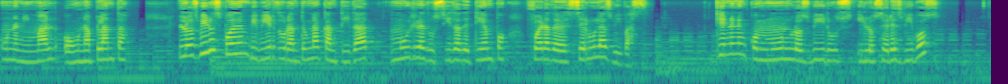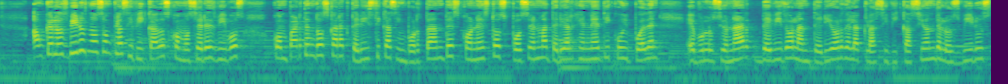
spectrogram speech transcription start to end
un animal o una planta. Los virus pueden vivir durante una cantidad muy reducida de tiempo fuera de células vivas. ¿Tienen en común los virus y los seres vivos? Aunque los virus no son clasificados como seres vivos, comparten dos características importantes. Con estos poseen material genético y pueden evolucionar debido a la anterior de la clasificación de los virus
